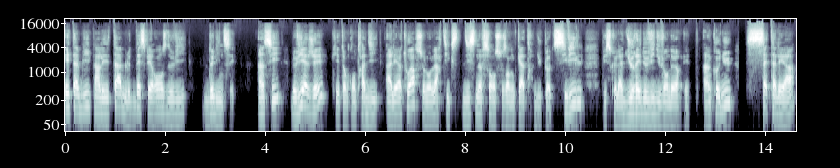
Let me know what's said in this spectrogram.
établie par les tables d'espérance de vie de l'INSEE. Ainsi, le viager, qui est un contrat dit aléatoire selon l'article 1964 du Code civil, puisque la durée de vie du vendeur est inconnue, cet aléa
